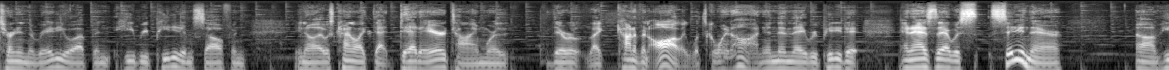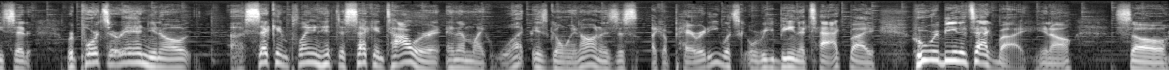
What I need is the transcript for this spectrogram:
turning the radio up, and he repeated himself, and you know it was kind of like that dead air time where they were like kind of in awe, like what's going on, and then they repeated it, and as I was sitting there, um, he said, "Reports are in," you know. A second plane hit the second tower, and I'm like, "What is going on? Is this like a parody? What's are we being attacked by? Who we're being attacked by? You know?" So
